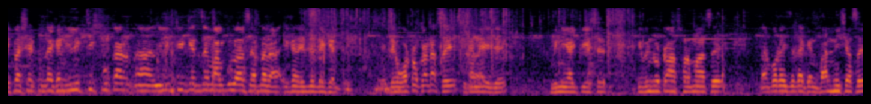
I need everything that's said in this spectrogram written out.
এই পাশে একটু দেখেন ইলেকট্রিক প্রকার ইলেকট্রিকের যে মালগুলো আছে আপনারা এখানে এই যে দেখেন এই যে অটো কাট আছে এখানে এই যে মিনি আইপিএস এর বিভিন্ন ট্রান্সফর্মার আছে। তারপরে এই যে দেখেন বার্নিশ আছে।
